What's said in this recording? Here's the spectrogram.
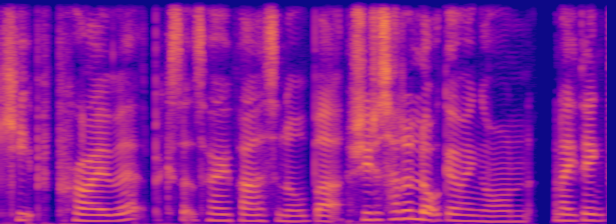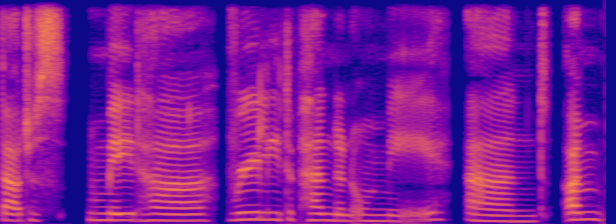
keep private because that's very personal but she just had a lot going on and i think that just made her really dependent on me and i'm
